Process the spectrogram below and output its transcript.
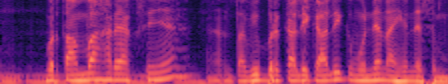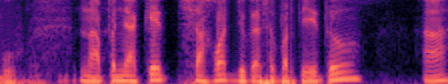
Mm-mm. bertambah reaksinya, nah, tapi berkali-kali kemudian akhirnya sembuh. Nah, penyakit syahwat juga seperti itu. Ah,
